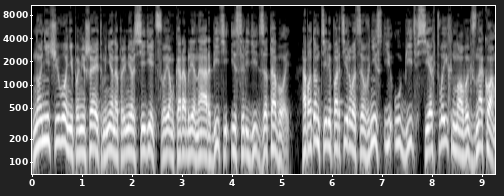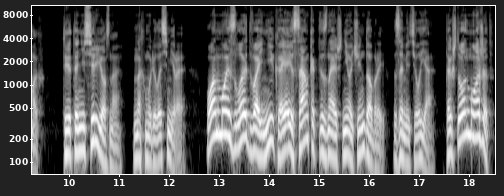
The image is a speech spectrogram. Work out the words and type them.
Но ничего не помешает мне, например, сидеть в своем корабле на орбите и следить за тобой. А потом телепортироваться вниз и убить всех твоих новых знакомых. «Ты это несерьезно», — нахмурилась Мира. «Он мой злой двойник, а я и сам, как ты знаешь, не очень добрый», — заметил я. «Так что он может.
